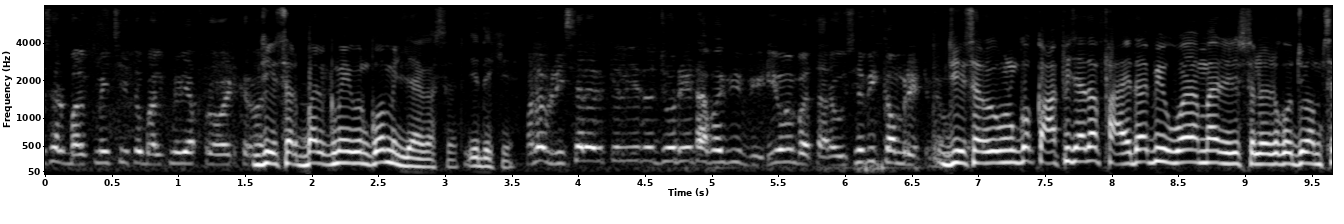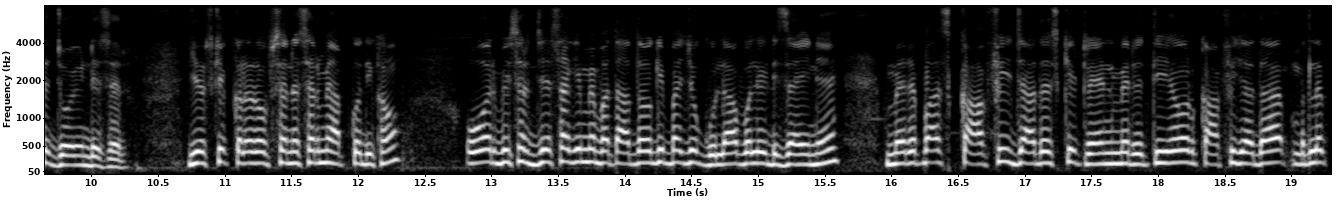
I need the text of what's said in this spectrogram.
सर बल्क में चाहिए तो बल्क में भी आप प्रोवाइड करवा जी सर बल्क में भी उनको मिल जाएगा सर ये देखिए। मतलब रीसेलर के लिए तो जो रेट आप अभी वीडियो में बता रहे हो उसे भी कम रेट में जी सर उनको काफ़ी ज़्यादा फ़ायदा भी हुआ है हमारे रिसेलर को जो हमसे जॉइंट है सर। ये उसके कलर ऑप्शन है सर मैं आपको दिखाऊँ। और भी सर जैसा कि मैं बताता हूँ कि भाई जो गुलाब वाली डिज़ाइन है मेरे पास काफ़ी ज़्यादा इसकी ट्रेंड में रहती है और काफ़ी ज़्यादा मतलब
